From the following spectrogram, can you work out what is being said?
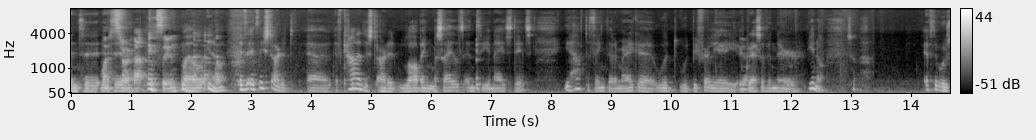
into, Might into start happening soon. well, you know, if, if they started, uh, if Canada started lobbing missiles into the United States, you have to think that America would, would be fairly Yeah. aggressive in their, you know. So if there was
